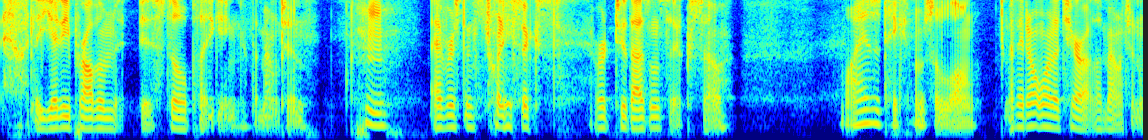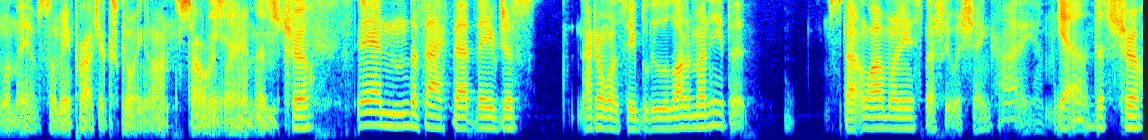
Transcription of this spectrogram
The Yeti problem is still plaguing the mountain. Ever since 26 or 2006, so Why is it taking them so long? they don't want to tear out the mountain when they have so many projects going on. Star Wars Yeah, Land, that's true. and the fact that they've just I don't want to say blew a lot of money, but spent a lot of money, especially with Shanghai. And Yeah, that's true.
